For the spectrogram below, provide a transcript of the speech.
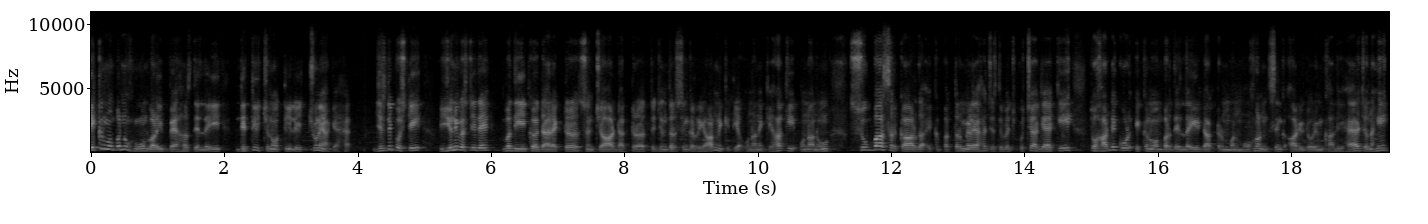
1 ਨਵੰਬਰ ਨੂੰ ਹੋਣ ਵਾਲੀ ਬਹਿਸ ਦੇ ਲਈ ਦਿੱਤੀ ਚੁਣੌਤੀ ਲਈ ਚੁਣਿਆ ਗਿਆ ਹੈ। ਜਿਸ ਦੀ ਪੁਸ਼ਟੀ ਯੂਨੀਵਰਸਿਟੀ ਦੇ ਵਧੀਕ ਡਾਇਰੈਕਟਰ ਸੰਚਾਰ ਡਾਕਟਰ ਤੇਜਿੰਦਰ ਸਿੰਘ ਰਿਆੜ ਨੇ ਕੀਤੀ ਹੈ ਉਹਨਾਂ ਨੇ ਕਿਹਾ ਕਿ ਉਹਨਾਂ ਨੂੰ ਸੂਬਾ ਸਰਕਾਰ ਦਾ ਇੱਕ ਪੱਤਰ ਮਿਲਿਆ ਹੈ, ਜਿਸ ਦੇ ਵਿੱਚ ਪੁੱਛਿਆ ਗਿਆ ਹੈ ਕਿ ਤੁਹਾਡੇ ਕੋਲ 1 ਨਵੰਬਰ ਦੇ ਲਈ ਡਾਕਟਰ ਮਨਮੋਹਨ ਸਿੰਘ ਆਡੀਟੋਰੀਅਮ ਖਾਲੀ ਹੈ ਜਾਂ ਨਹੀਂ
